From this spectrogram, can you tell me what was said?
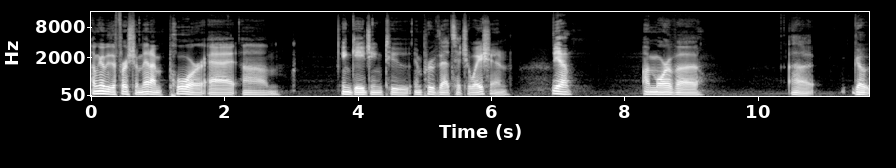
i'm going to be the first to admit i'm poor at um, engaging to improve that situation Yeah. I'm more of a uh, go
